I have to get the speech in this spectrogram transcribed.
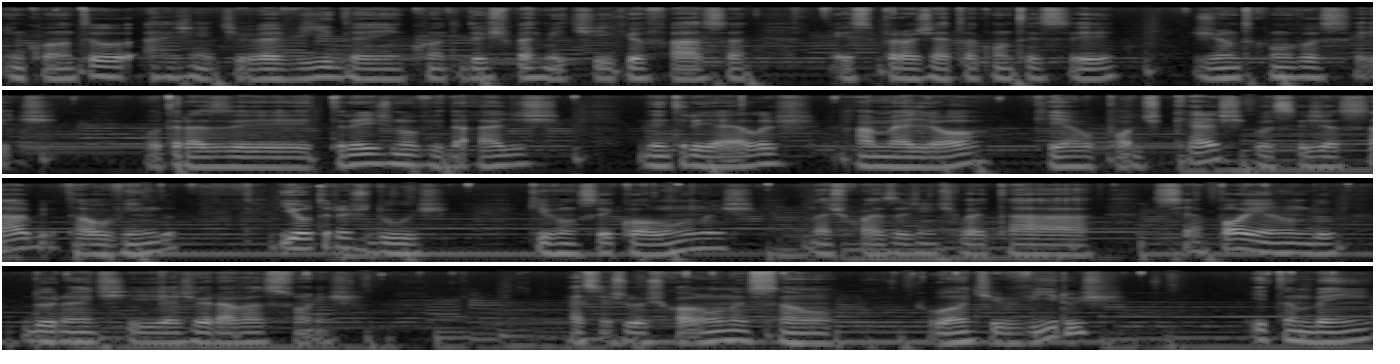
enquanto a gente tiver vida enquanto Deus permitir que eu faça esse projeto acontecer junto com vocês. Vou trazer três novidades, dentre elas a melhor, que é o podcast, que você já sabe, está ouvindo, e outras duas, que vão ser colunas nas quais a gente vai estar tá se apoiando durante as gravações. Essas duas colunas são o antivírus e também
